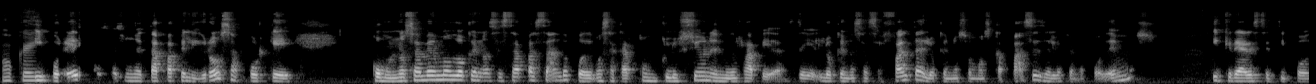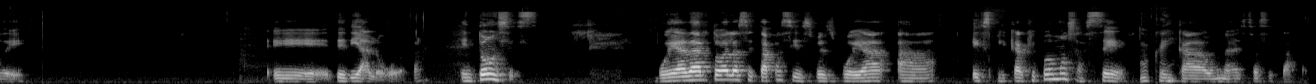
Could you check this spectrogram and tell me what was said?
Okay. Y por eso es una etapa peligrosa, porque como no sabemos lo que nos está pasando, podemos sacar conclusiones muy rápidas de lo que nos hace falta, de lo que no somos capaces, de lo que no podemos, y crear este tipo de, eh, de diálogo. Entonces, voy a dar todas las etapas y después voy a explicar qué podemos hacer en cada una de estas etapas.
